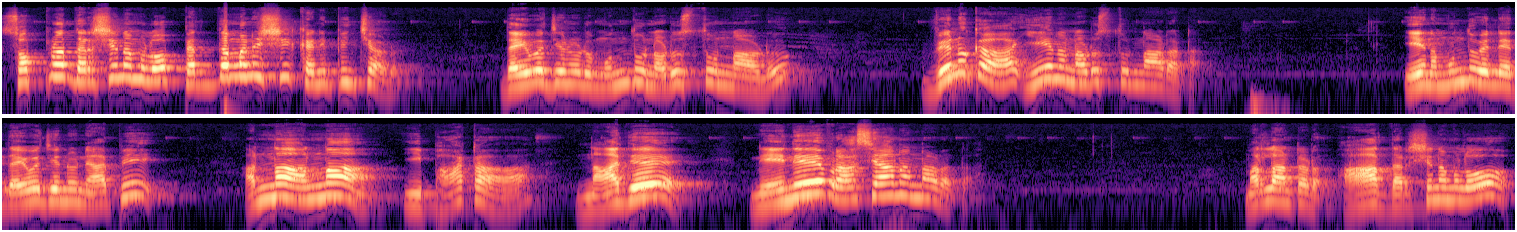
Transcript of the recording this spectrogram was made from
స్వప్న దర్శనంలో పెద్ద మనిషి కనిపించాడు. దైవజనుడు ముందు నడుస్తున్నాడు. వెనుక ఈయన నడుస్తున్నాడట. ఈయన ముందు వెళ్ళే దైవజనుని ఆపి అన్నా అన్నా ఈ పాట నాదే నేనే వ్రాశానన్నాడట. మరలా అంటాడు ఆ దర్శనంలో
